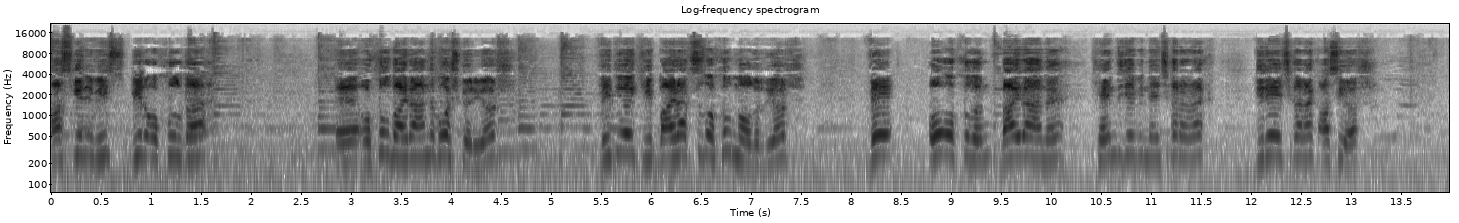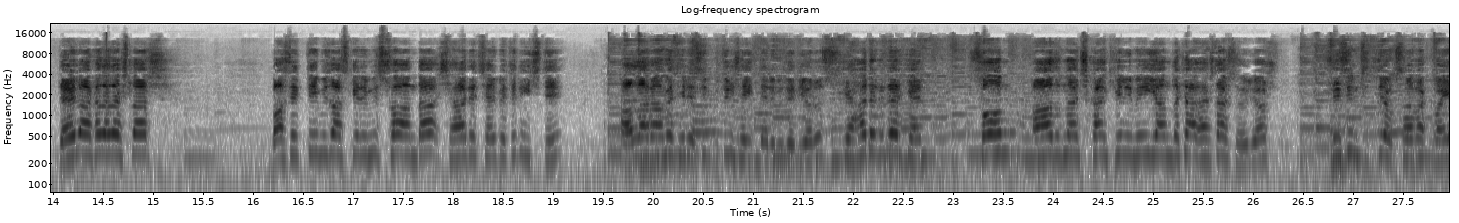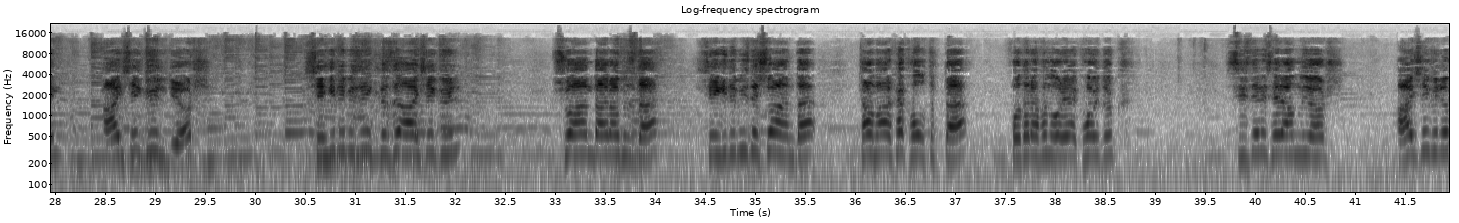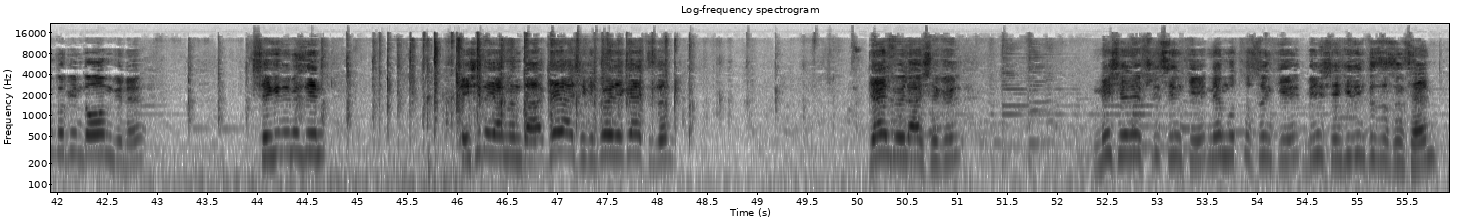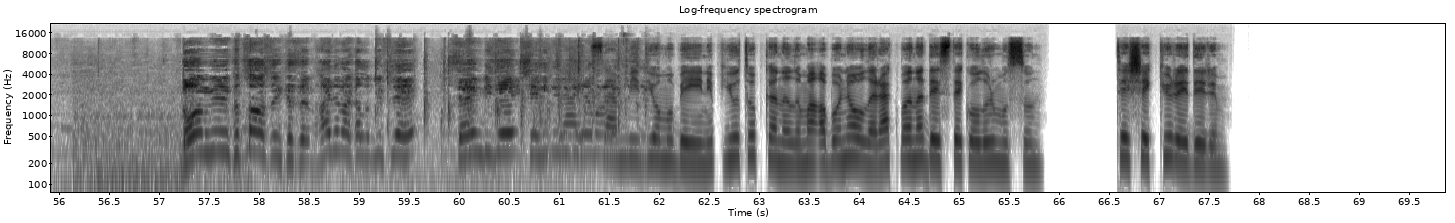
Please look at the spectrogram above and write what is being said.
askerimiz bir okulda e, okul bayrağını boş görüyor ve diyor ki bayraksız okul mu olur diyor ve o okulun bayrağını kendi cebinden çıkararak direğe çıkarak asıyor. Değerli arkadaşlar bahsettiğimiz askerimiz şu anda şehadet şerbetini içti. Allah rahmet eylesin bütün şehitlerimize diyoruz. Şehadet ederken son ağzından çıkan kelimeyi yanındaki arkadaşlar söylüyor. Sesim titriyor kusura bakmayın. Ayşegül diyor. Şehidimizin kızı Ayşegül şu anda aramızda. Şehidimiz de şu anda tam arka koltukta. Fotoğrafını oraya koyduk. Sizleri selamlıyor. Ayşegül'ün bugün doğum günü. Şehidimizin eşi de yanında. Gel Ayşegül böyle gel kızım. Gel böyle Ayşegül. Ne şereflisin ki, ne mutlusun ki bir şehidin kızısın sen. Doğum günün kutlu olsun kızım. Hadi bakalım üfle. Sen bize şehidimizin emanet Sen videomu beğenip YouTube kanalıma abone olarak bana destek olur musun? Teşekkür ederim.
